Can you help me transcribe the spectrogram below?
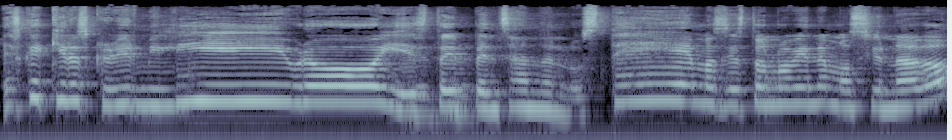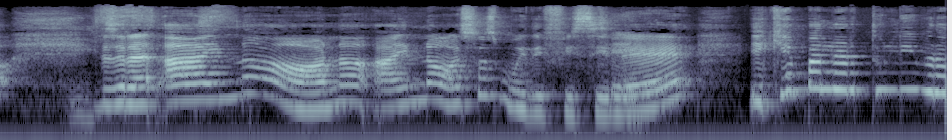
Es que quiero escribir mi libro y estoy pensando en los temas y esto no viene emocionado. Y te dirán, ay, no, no, ay, no, eso es muy difícil, ¿eh? ¿Y quién va a leer tu libro?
